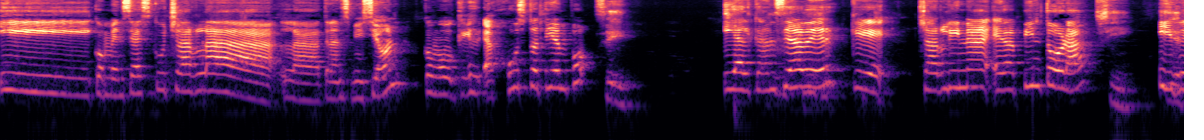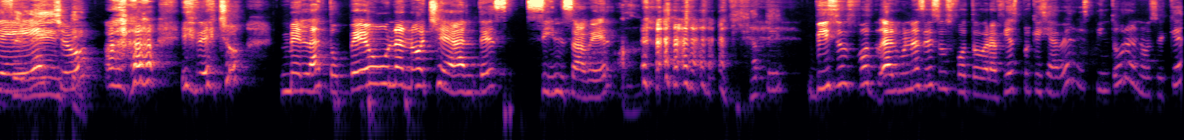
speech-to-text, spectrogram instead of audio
Y comencé a escuchar la, la transmisión como que a justo a tiempo Sí, y alcancé a ver que Charlina era pintora sí. y de Excelente. hecho, y de hecho, me la topé una noche antes sin saber. Fíjate. Vi sus algunas de sus fotografías porque dije, a ver, es pintura, no sé qué.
